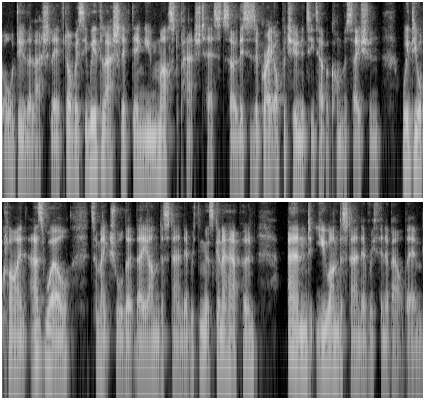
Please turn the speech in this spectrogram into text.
or do the lash lift. Obviously, with lash lifting, you must patch test. So, this is a great opportunity to have a conversation with your client as well to make sure that they understand everything that's going to happen and you understand everything about them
